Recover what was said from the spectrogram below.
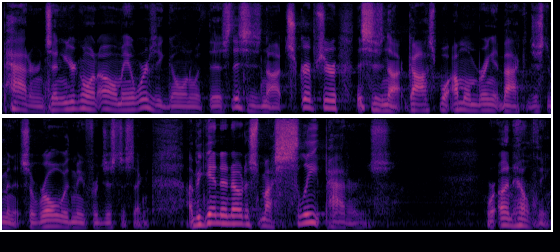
patterns, and you're going, oh man, where's he going with this? This is not scripture. This is not gospel. I'm going to bring it back in just a minute. So roll with me for just a second. I began to notice my sleep patterns were unhealthy.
